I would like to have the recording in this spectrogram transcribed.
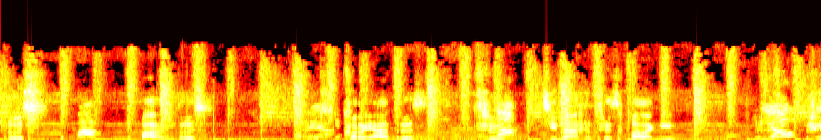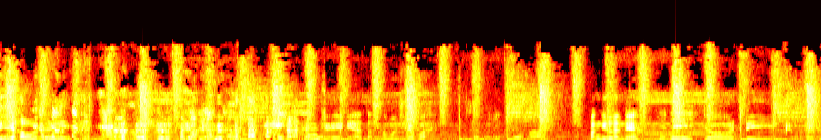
Terus Jepang. Jepang Terus Korea. Korea Terus Terus Cina. Cina Terus apa lagi? Riau. Riau dari Oke ini atas nama siapa? Panggilannya? Jadi, Jody keren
